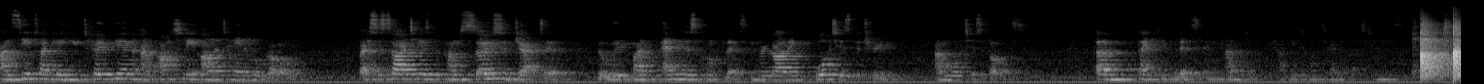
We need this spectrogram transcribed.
and seems like a utopian and utterly unattainable goal, where society has become so subjective that we would find endless conflicts in regarding what is the truth and what is false. Um, thank you for listening, and happy to answer any questions.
